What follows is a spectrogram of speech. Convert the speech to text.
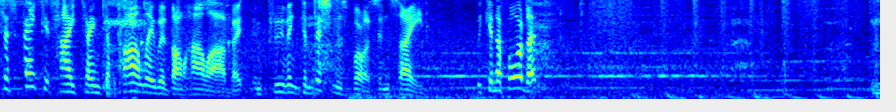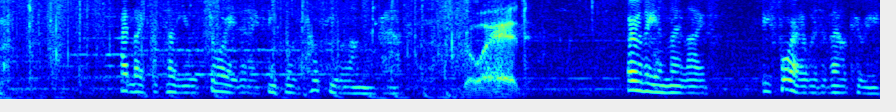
suspect it's high time to parley with Valhalla about improving conditions for us inside. We can afford it. I'd like to tell you a story that I think will help you along your path. Go ahead. Early in my life, before I was a Valkyrie,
